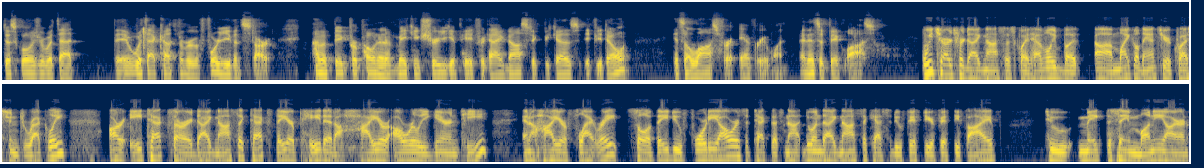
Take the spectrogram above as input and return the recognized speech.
disclosure with that with that customer before you even start. I'm a big proponent of making sure you get paid for diagnostic because if you don't, it's a loss for everyone, and it's a big loss. We charge for diagnostics quite heavily, but uh, Michael, to answer your question directly, our ATECs, our diagnostic techs, they are paid at a higher hourly guarantee and a higher flat rate. So if they do 40 hours, a tech that's not doing diagnostic has to do 50 or 55 to make the same money on,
